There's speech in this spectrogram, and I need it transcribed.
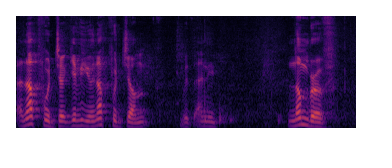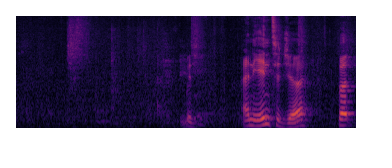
an upward jump, giving you an upward jump with any number of, with any integer, but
